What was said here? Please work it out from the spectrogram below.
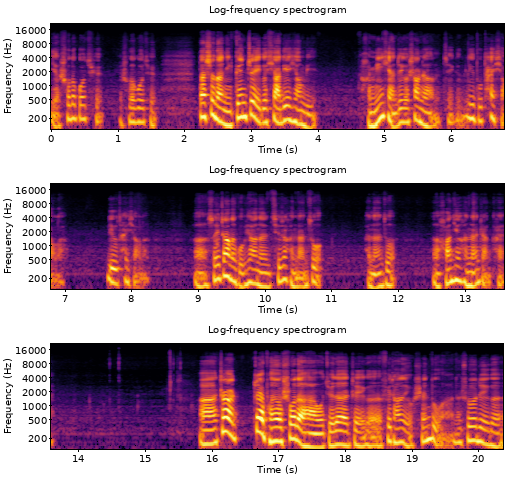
也说得过去，也说得过去，但是呢，你跟这个下跌相比，很明显这个上涨这个力度太小了，力度太小了。啊，所以这样的股票呢，其实很难做，很难做，啊，行情很难展开。啊，这儿这位朋友说的哈，我觉得这个非常的有深度啊。他说这个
